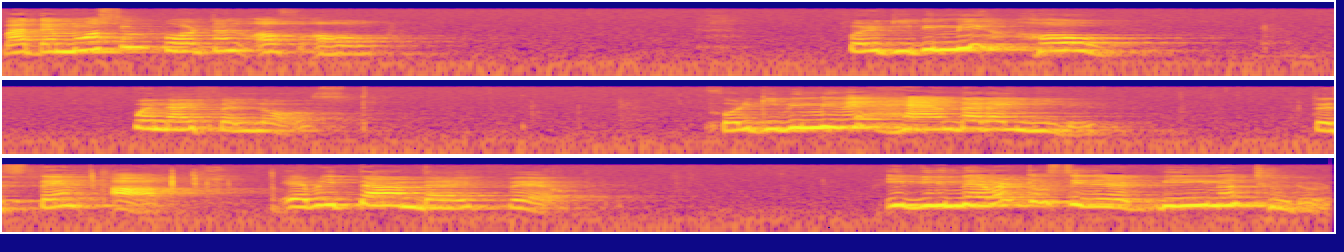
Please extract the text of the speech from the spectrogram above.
But the most important of all, for giving me hope when I felt lost, for giving me the hand that I needed to stand up every time that I fell. If you never consider being a tutor,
